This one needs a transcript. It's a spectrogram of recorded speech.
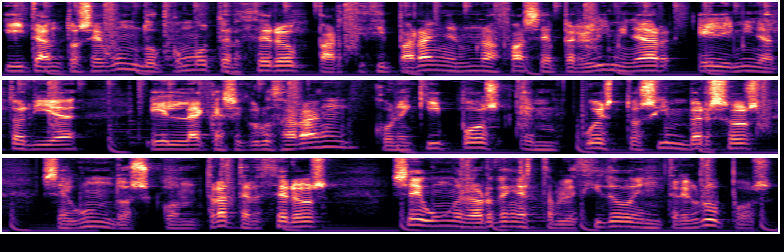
y tanto segundo como tercero participarán en una fase preliminar eliminatoria en la que se cruzarán con equipos en puestos inversos, segundos contra terceros, según el orden establecido entre grupos.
